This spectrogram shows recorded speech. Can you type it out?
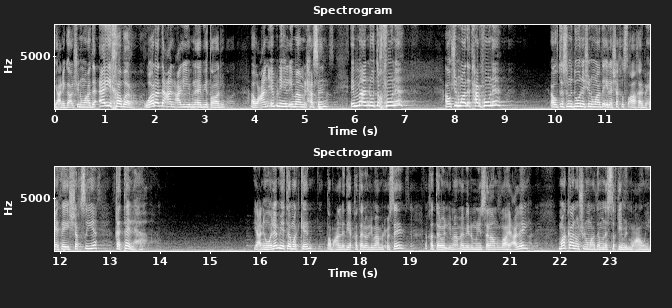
يعني قال شنو ماذا أي خبر ورد عن علي بن أبي طالب أو عن ابنه الإمام الحسن إما أنه تخفونه أو شنو ماذا تحرفونه أو تسندونه شنو ماذا إلى شخص آخر بحيث هي الشخصية قتلها. يعني هو لم يتمكن طبعا الذي قتله الإمام الحسين قتله الإمام أمير المؤمنين سلام الله عليه ما كانوا شنو ماذا منسقين من معاويه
